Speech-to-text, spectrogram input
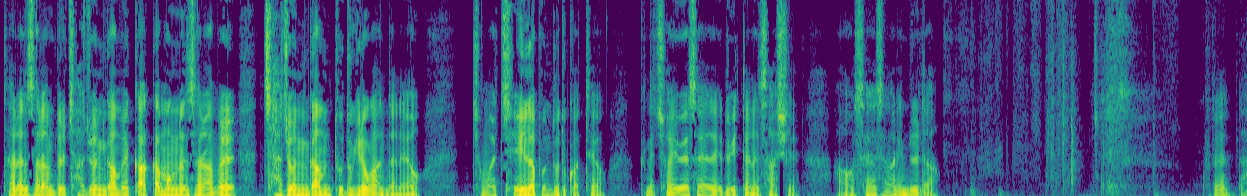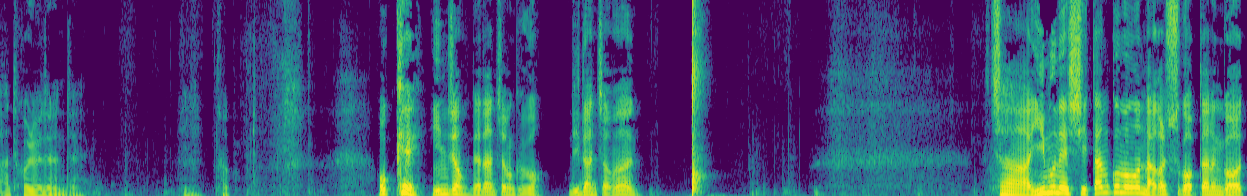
다른 사람들 자존감을 깎아먹는 사람을 자존감 도둑이라고 한다네요. 정말 제일 나쁜 도둑 같아요. 근데 저희 회사에도 있다는 사실. 아우 사회생활 힘들다. 그래? 나한테 걸려야 되는데. 음, 어. 오케이 인정. 내 단점은 그거. 네 단점은 자 이문혜 씨 땀구멍은 막을 수가 없다는 것.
